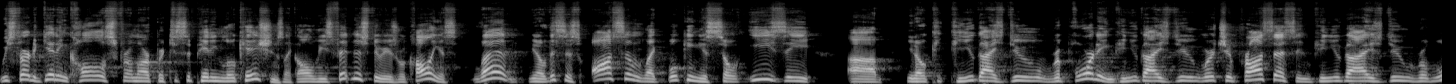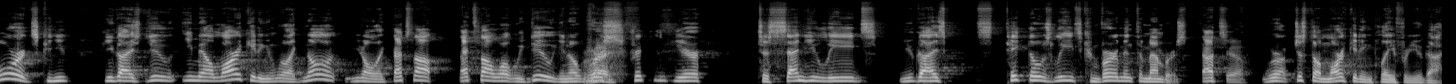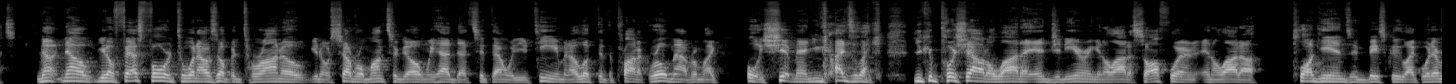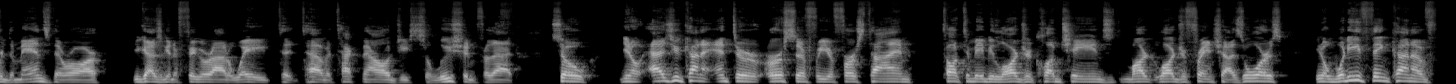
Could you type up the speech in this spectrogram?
we started getting calls from our participating locations, like all these fitness studios were calling us, Len, you know, this is awesome. Like booking is so easy. Uh, you know, can, can, you guys do reporting? Can you guys do merchant processing? Can you guys do rewards? Can you can you guys do email marketing? And we're like, no, you know, like that's not that's not what we do. You know, we're right. strictly here to send you leads. You guys take those leads, convert them into members. That's yeah. we're just a marketing play for you guys. Now, now, you know, fast forward to when I was up in Toronto, you know, several months ago, and we had that sit down with your team, and I looked at the product roadmap, and I'm like, holy shit, man, you guys like you can push out a lot of engineering and a lot of software and, and a lot of plugins and basically like whatever demands there are, you guys are going to figure out a way to, to have a technology solution for that. So, you know, as you kind of enter IHRSA for your first time, talk to maybe larger club chains, larger franchisors, you know, what do you think kind of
